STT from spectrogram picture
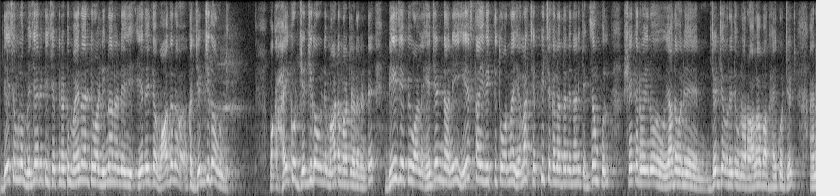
దేశంలో మెజారిటీ చెప్పినట్టు మైనారిటీ వాళ్ళు వినాలనేది ఏదైతే వాదన ఒక జడ్జిగా ఉంది ఒక హైకోర్టు జడ్జిగా ఉండి మాట మాట్లాడారంటే బీజేపీ వాళ్ళ ఎజెండాని ఏ స్థాయి వ్యక్తితో అన్నా ఎలా చెప్పించగలదనే దానికి ఎగ్జాంపుల్ శేఖర్ వేణు యాదవ్ అనే జడ్జి ఎవరైతే ఉన్నారో అలహాబాద్ హైకోర్టు జడ్జ్ ఆయన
